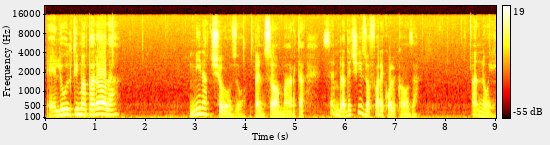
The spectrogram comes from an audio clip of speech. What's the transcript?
E l'ultima parola? Minaccioso, pensò Marta. Sembra deciso a fare qualcosa. Annui,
